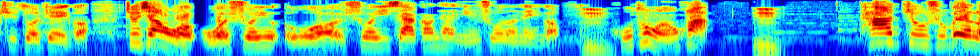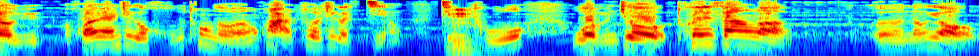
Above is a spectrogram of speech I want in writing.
去做这个。就像我我说一我说一下刚才您说的那个，嗯，胡同文化，嗯。他就是为了与还原这个胡同的文化，做这个景景图，我们就推翻了，呃，能有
